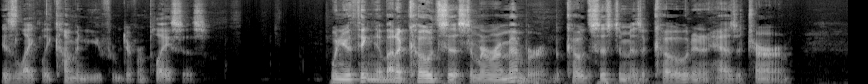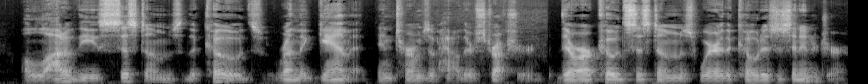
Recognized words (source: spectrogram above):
is likely coming to you from different places. When you're thinking about a code system, and remember, the code system is a code and it has a term a lot of these systems, the codes run the gamut in terms of how they're structured. There are code systems where the code is just an integer.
